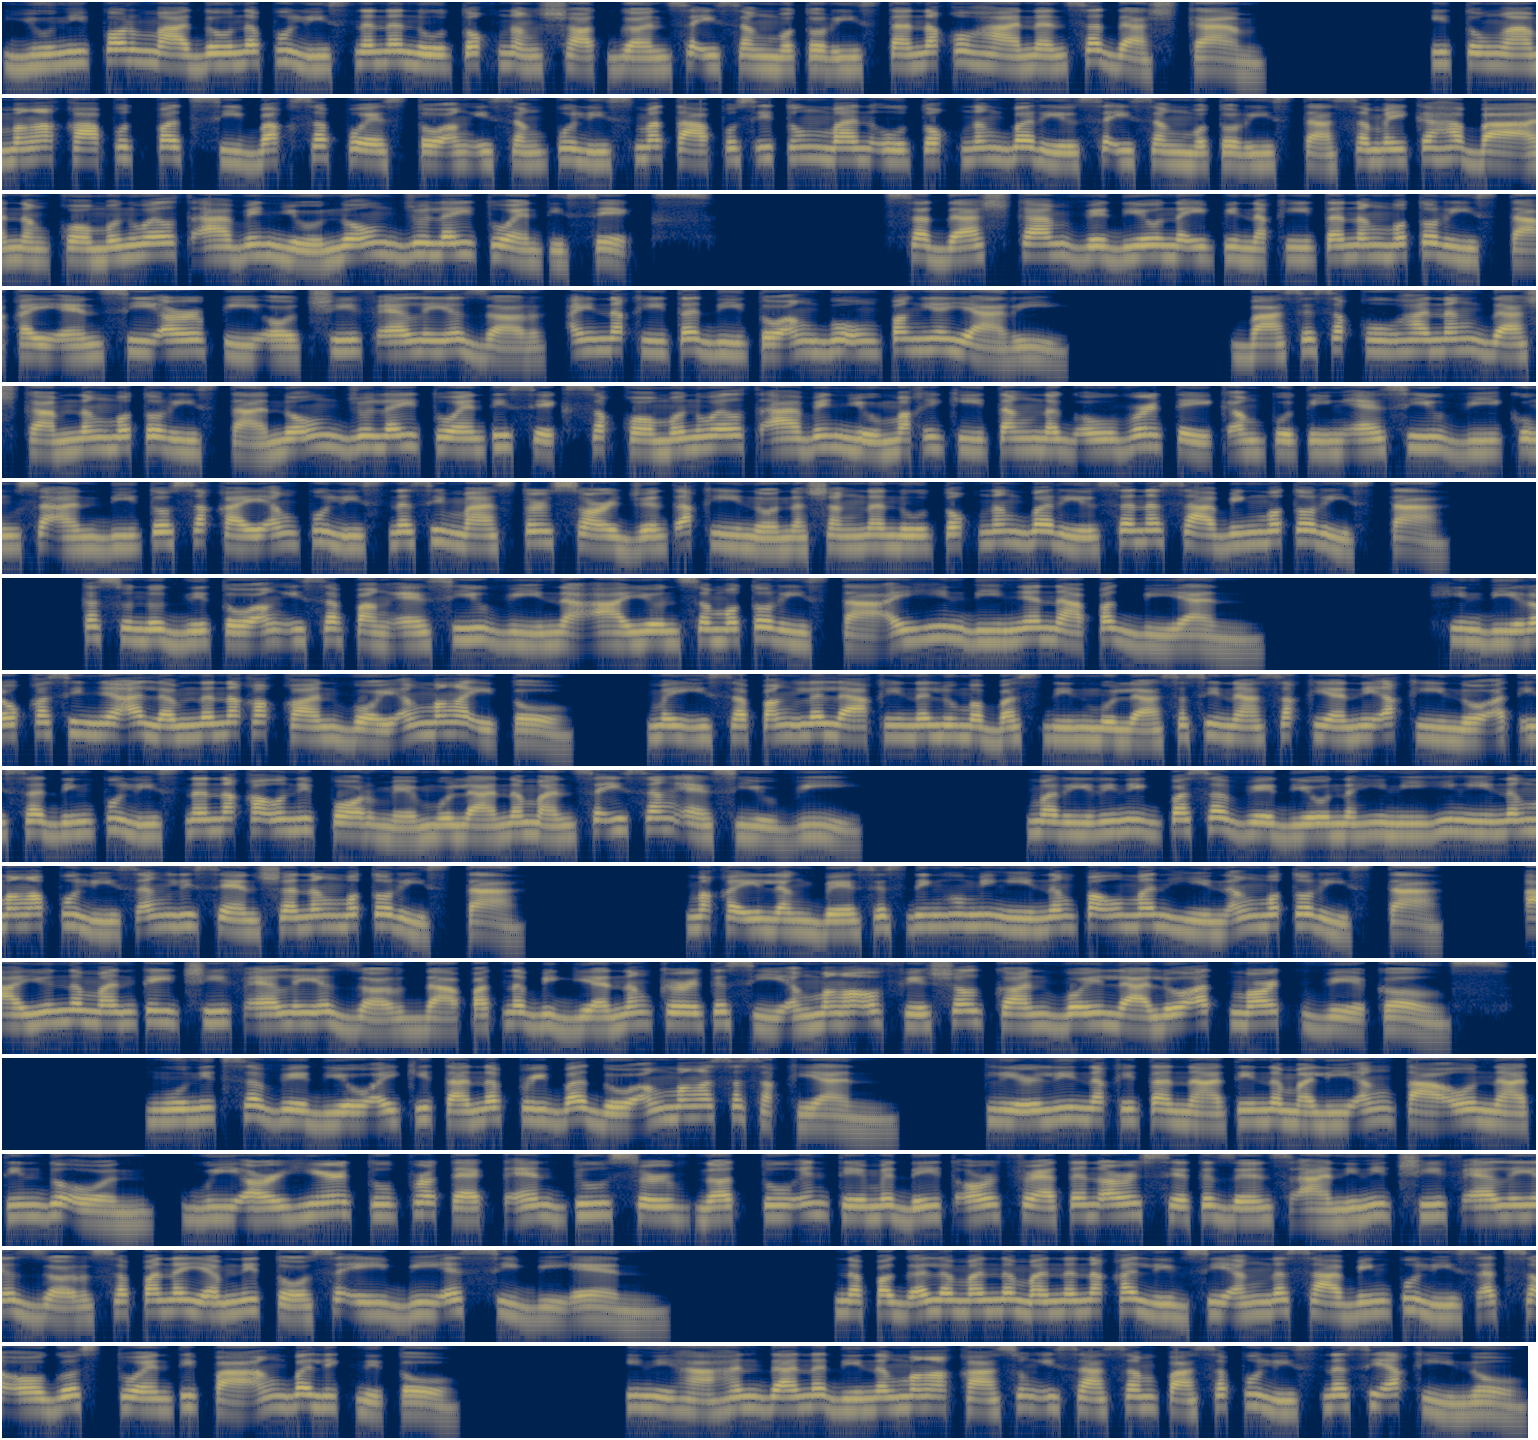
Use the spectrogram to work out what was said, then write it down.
Unipormado na pulis na nanutok ng shotgun sa isang motorista na kuhanan sa dashcam. Ito nga mga kaputpat sibak sa pwesto ang isang pulis matapos itong manutok ng baril sa isang motorista sa may kahabaan ng Commonwealth Avenue noong July 26. Sa dashcam video na ipinakita ng motorista kay NCRPO Chief Eleazar, ay nakita dito ang buong pangyayari. Base sa kuha ng dashcam ng motorista noong July 26 sa Commonwealth Avenue makikitang nag-overtake ang puting SUV kung saan dito sakay ang pulis na si Master Sergeant Aquino na siyang nanutok ng baril sa nasabing motorista. Kasunod nito ang isa pang SUV na ayon sa motorista ay hindi niya napagbiyan. Hindi raw kasi niya alam na nakakonvoy ang mga ito. May isa pang lalaki na lumabas din mula sa sinasakyan ni Aquino at isa ding pulis na nakauniforme mula naman sa isang SUV. Maririnig pa sa video na hinihingi ng mga pulis ang lisensya ng motorista. Makailang beses ding humingi ng paumanhin ang motorista. Ayon naman kay Chief Eleazar dapat nabigyan ng courtesy ang mga official convoy lalo at marked vehicles ngunit sa video ay kita na pribado ang mga sasakyan. Clearly nakita natin na mali ang tao natin doon, we are here to protect and to serve not to intimidate or threaten our citizens ani ni Chief Eleazar sa panayam nito sa ABS-CBN. Napag-alaman naman na nakalibsi ang nasabing pulis at sa August 20 pa ang balik nito. Inihahanda na din ang mga kasong isasampa sa pulis na si Aquino.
